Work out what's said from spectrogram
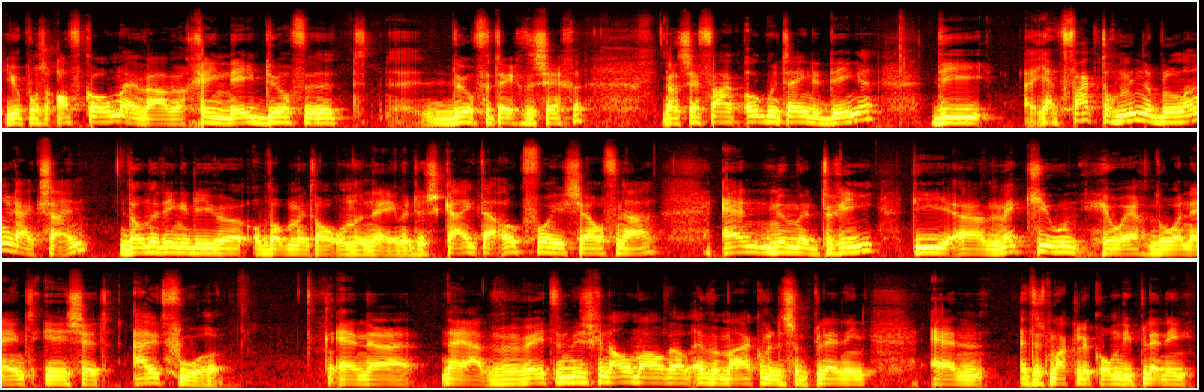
die op ons afkomen en waar we geen nee durven, durven tegen te zeggen. Dat zijn vaak ook meteen de dingen die ja, vaak toch minder belangrijk zijn dan de dingen die we op dat moment al ondernemen. Dus kijk daar ook voor jezelf naar. En nummer drie, die uh, McCune heel erg doorneemt, is het uitvoeren. En uh, nou ja, we weten het misschien allemaal wel en we maken wel eens een planning. En het is makkelijker om die planning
